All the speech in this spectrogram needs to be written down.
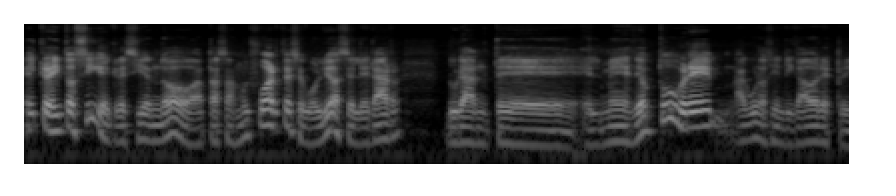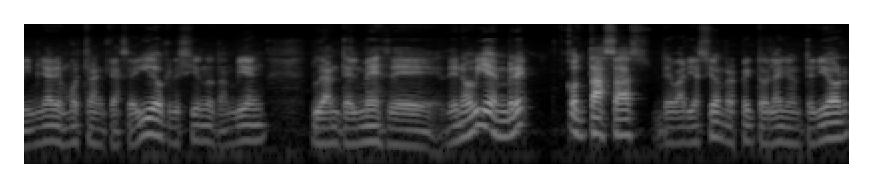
el crédito sigue creciendo a tasas muy fuertes, se volvió a acelerar durante el mes de octubre. Algunos indicadores preliminares muestran que ha seguido creciendo también durante el mes de, noviembre, con tasas de variación respecto del año anterior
